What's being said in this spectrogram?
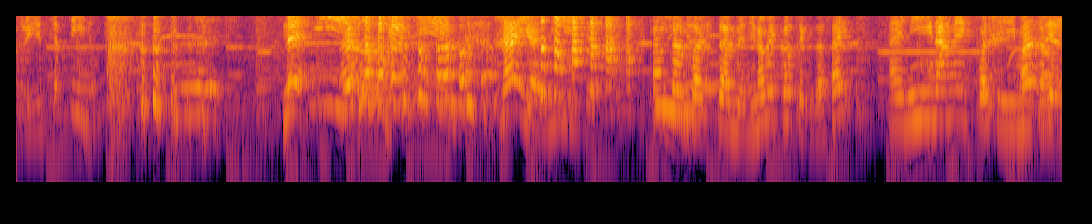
それ言っちゃっていいの？ね。なんや2って。かんちゃんとあきちゃんでにらめっこしてください。はいにらめっこしましょう。本当に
